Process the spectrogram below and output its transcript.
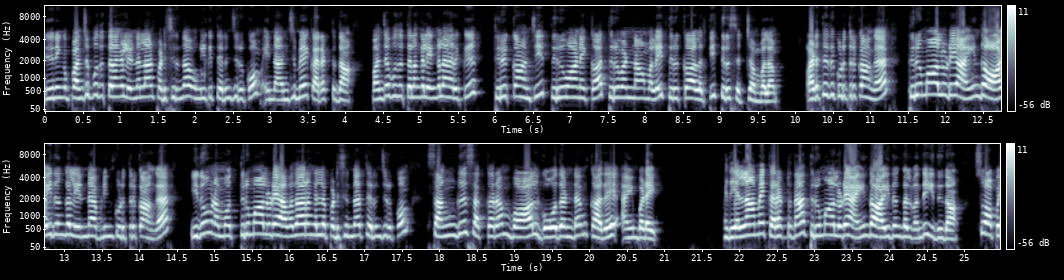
இது நீங்க பஞ்சபூத தலங்கள் என்னெல்லாம் படிச்சிருந்தா உங்களுக்கு தெரிஞ்சிருக்கும். இந்த அஞ்சுமே கரெக்ட் தான். பஞ்சபூத தலங்கள் எங்கெல்லாம் இருக்கு? திருக்காஞ்சி திருவானைக்கா திருவண்ணாமலை திருக்காலத்தி திருச்சிற்றம்பலம். அடுத்தது கொடுத்துருக்காங்க திருமாலுடைய ஐந்து ஆயுதங்கள் என்ன அப்படின்னு கொடுத்துருக்காங்க? இதுவும் நம்ம திருமாலுடைய அவதாரங்கள்ல படிச்சிருந்தா தெரிஞ்சிருக்கும். சங்கு சக்கரம் வாள் கோதண்டம் கதை ஐம்படை. இது எல்லாமே கரெக்ட் தான். திருமாலுடைய ஐந்து ஆயுதங்கள் வந்து இதுதான். ஸோ அப்போ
